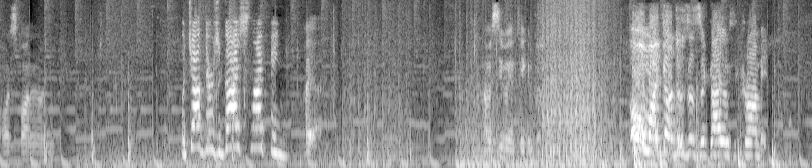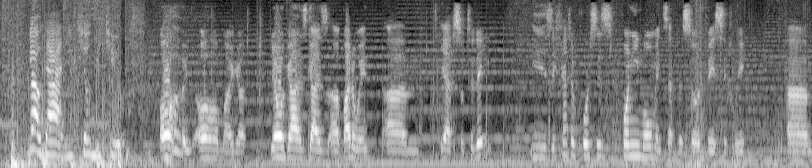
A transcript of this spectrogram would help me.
I wanna spawn in on you. Watch out, there's a guy sniping. I, uh, I'm gonna see if I can take him. Oh my god, there's this a guy with the Kermit. Yo, dad, you killed me too. Oh, oh my god. Yo, guys, guys, uh, by the way, um, yeah, so today is a Phantom Forces funny moments episode, basically. Um,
